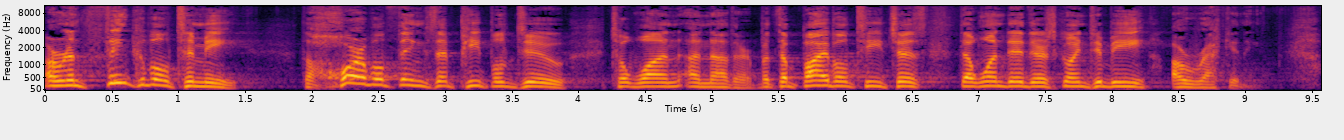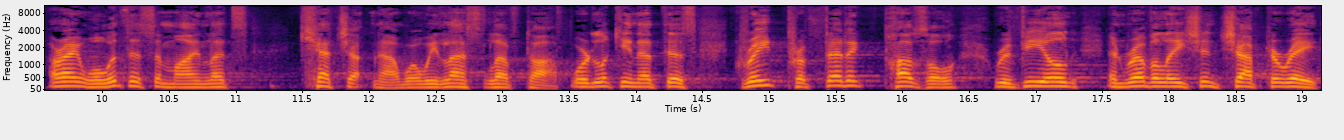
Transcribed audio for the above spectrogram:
are unthinkable to me. The horrible things that people do to one another. But the Bible teaches that one day there's going to be a reckoning. All right, well, with this in mind, let's catch up now where we last left off. We're looking at this great prophetic puzzle revealed in Revelation chapter 8.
